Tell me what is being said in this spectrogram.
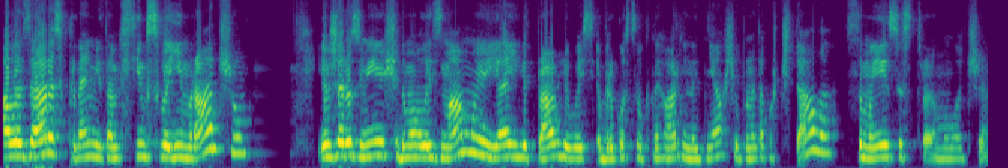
Але зараз, принаймні, там всім своїм раджу. І вже розумію, що домовилась з мамою, я їй відправлю ось абрикосову книгарню на днях, щоб вона також читала з моєю сестрою молодшою.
